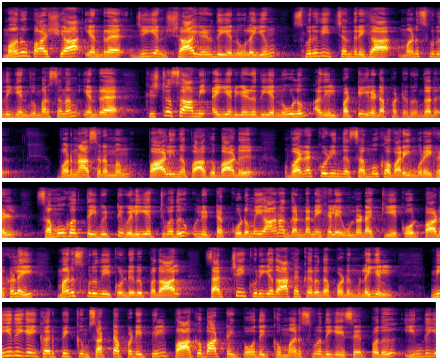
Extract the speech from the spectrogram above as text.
மனு பாஷ்யா என்ற ஜி. என். ஷா எழுதிய நூலையும் ஸ்மிருதி சந்திரிகா மனுஸ்மிருதியின் விமர்சனம் என்ற கிருஷ்ணசாமி ஐயர் எழுதிய நூலும் அதில் பட்டியலிடப்பட்டிருந்தது. வர்ணாசிரமம் பாலின பாகுபாடு வழக்கொழிந்த சமூக வரைமுறைகள் சமூகத்தை விட்டு வெளியேற்றுவது உள்ளிட்ட கொடுமையான தண்டனைகளை உள்ளடக்கிய கோட்பாடுகளை மனுஸ்மிருதி கொண்டிருப்பதால் சர்ச்சைக்குரியதாக கருதப்படும் நிலையில் நீதியை கற்பிக்கும் சட்டப்படிப்பில் பாகுபாட்டை போதிக்கும் மனுஸ்மிருதியை சேர்ப்பது இந்திய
